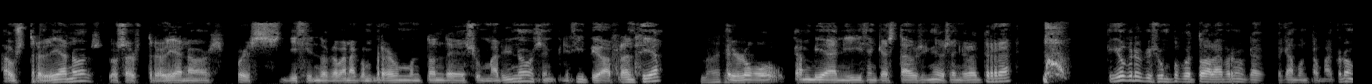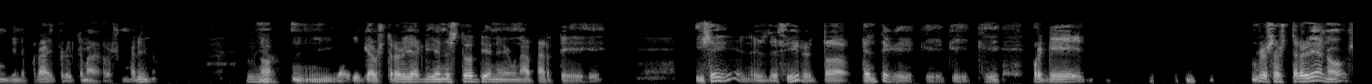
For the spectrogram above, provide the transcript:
australianos, los australianos pues diciendo que van a comprar un montón de submarinos, en principio a Francia, pero luego cambian y dicen que a Estados Unidos e Inglaterra, que yo creo que es un poco toda la bronca que ha montado Macron, viene por ahí, pero el tema de los submarinos. ¿no? Y, que Australia aquí en esto tiene una parte y sí, es decir, toda la gente que, que, que, que, porque los australianos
